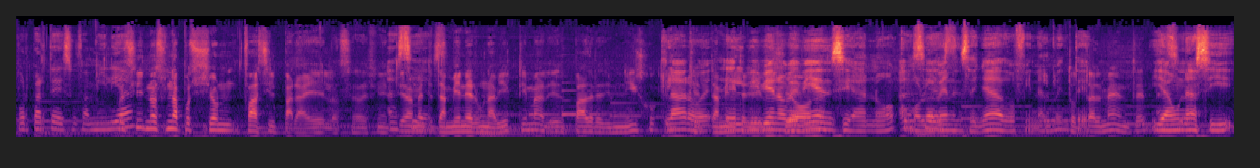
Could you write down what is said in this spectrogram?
por parte de su familia. Pues sí, no es una posición fácil para él, o sea, definitivamente también era una víctima, es padre de un hijo. claro, él vivía en obediencia, ¿no? Como lo habían enseñado finalmente. Totalmente. Y aún así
